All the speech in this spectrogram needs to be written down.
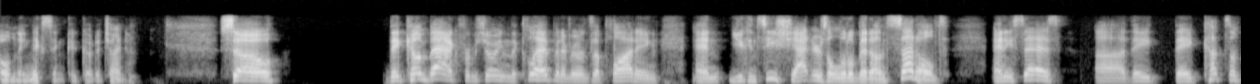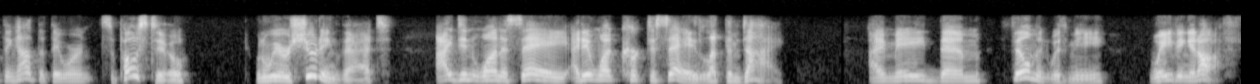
"Only Nixon could go to China." So they come back from showing the clip, and everyone's applauding, and you can see Shatner's a little bit unsettled, and he says, uh, they they cut something out that they weren't supposed to. When we were shooting that, I didn't want to say, I didn't want Kirk to say, let them die. I made them film it with me waving it off,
